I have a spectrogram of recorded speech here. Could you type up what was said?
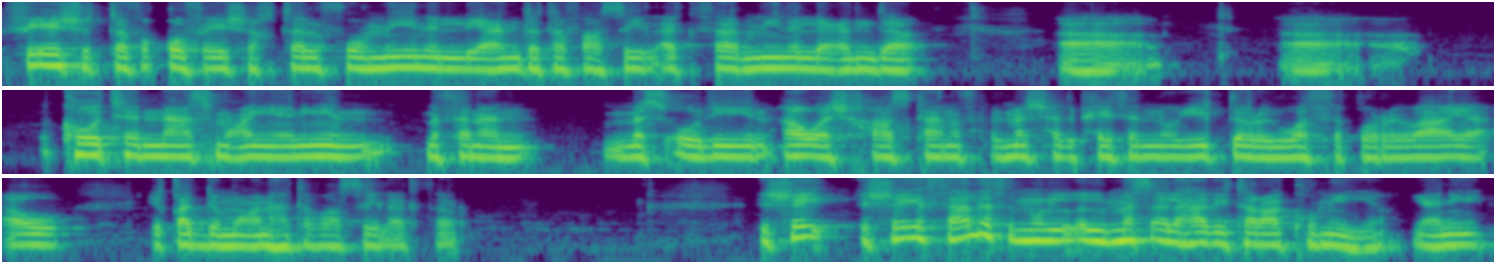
في إيش اتفقوا في إيش اختلفوا مين اللي عنده تفاصيل أكثر مين اللي عنده آه آه كوت الناس معينين مثلا مسؤولين أو أشخاص كانوا في المشهد بحيث إنه يقدروا يوثقوا الرواية أو يقدموا عنها تفاصيل أكثر. الشيء الشيء الثالث إنه المسألة هذه تراكمية. يعني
